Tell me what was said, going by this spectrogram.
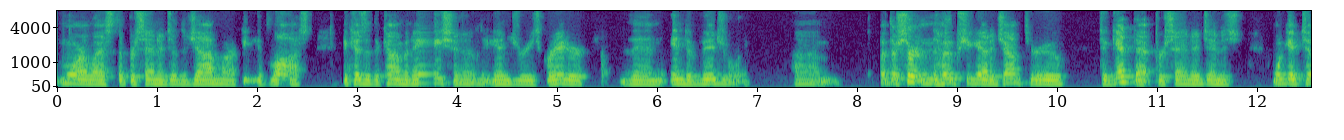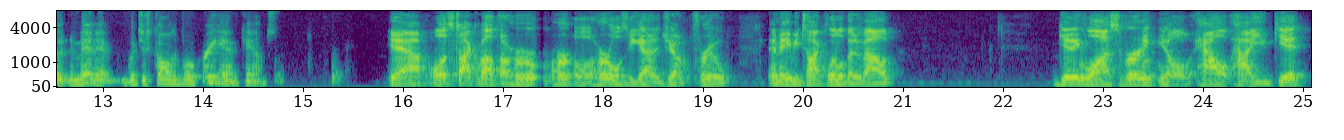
more or less the percentage of the job market you've lost because of the combination of the injuries greater than individually. Um, but there's certain hoops you got to jump through to get that percentage, and we'll get to it in a minute, which is called the Voc Rehab Council. Yeah, well, let's talk about the hur- hur- hurdles you got to jump through, and maybe talk a little bit about getting loss of earning. You know how how you get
